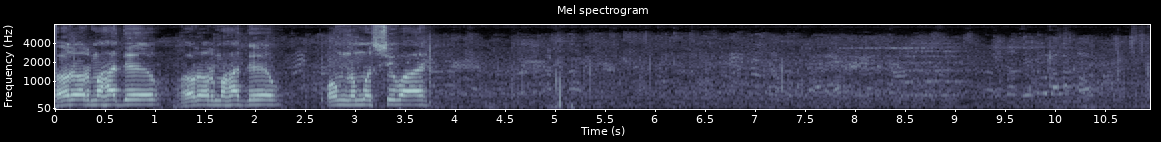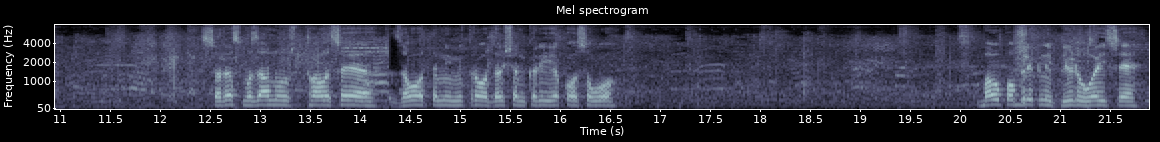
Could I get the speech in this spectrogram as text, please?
હર હર મહાદેવ, હર હર મહાદેવ, ઓમ નમઃ શિવાય. સરસ મજાનું સ્થળ છે. જવો તમે મિત્રો, દર્શન કરી શકો છો. બહુ પબ્લિકની ભીડ હોય છે.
